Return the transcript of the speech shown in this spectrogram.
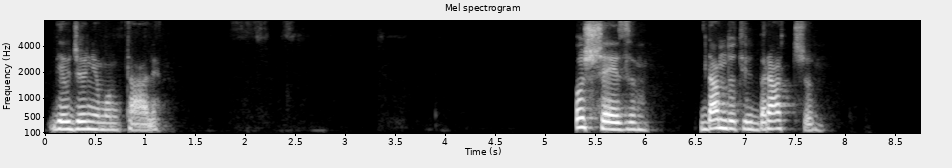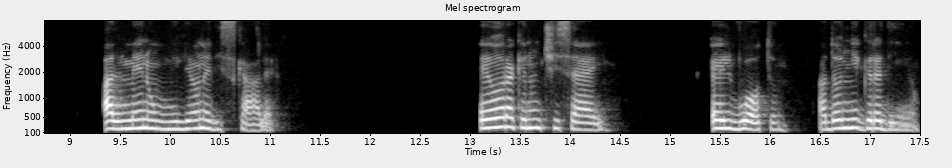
di Eugenio Montale. Ho sceso, dandoti il braccio, almeno un milione di scale. E ora che non ci sei, è il vuoto ad ogni gradino.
